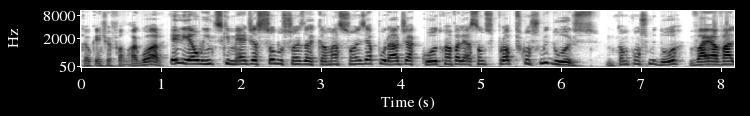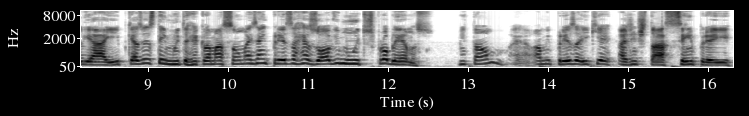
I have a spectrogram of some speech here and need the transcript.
que é o que a gente vai falar agora, ele é o índice que mede as soluções das reclamações e é apurado de acordo com a avaliação dos próprios consumidores. Então o consumidor vai avaliar aí, porque às vezes tem muita reclamação, mas a empresa resolve muitos problemas. Então, é uma empresa aí que a gente está sempre aí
